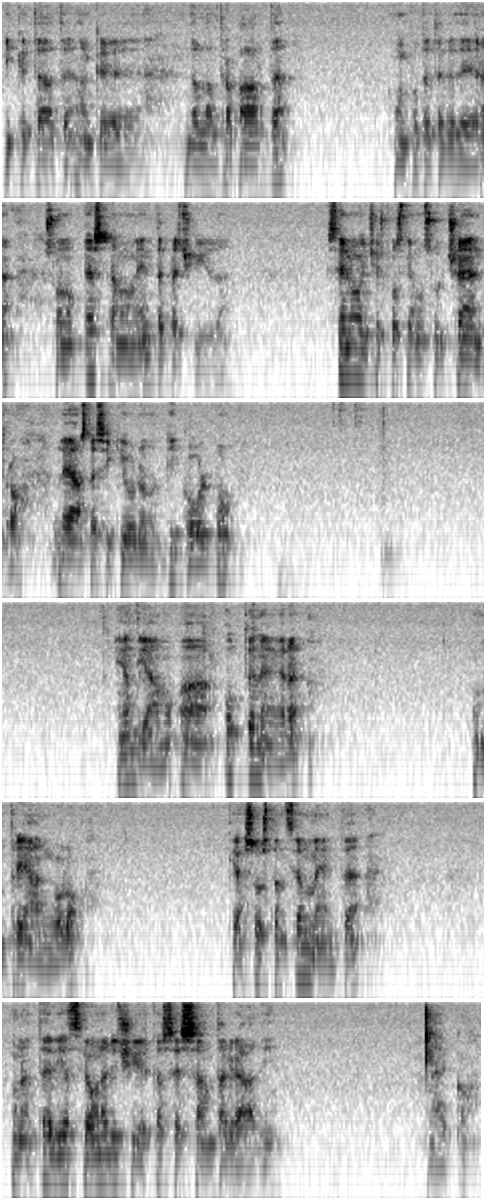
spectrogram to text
Picchettate anche dall'altra parte, come potete vedere, sono estremamente precise. Se noi ci spostiamo sul centro, le aste si chiudono di colpo e andiamo a ottenere un triangolo che ha sostanzialmente una deviazione di circa 60 gradi. Ecco,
